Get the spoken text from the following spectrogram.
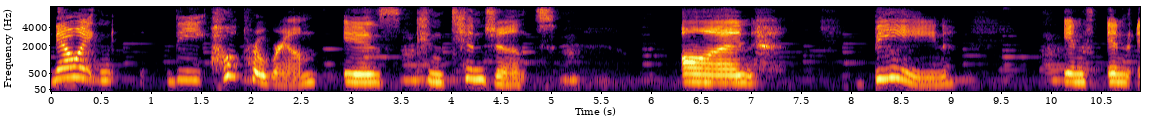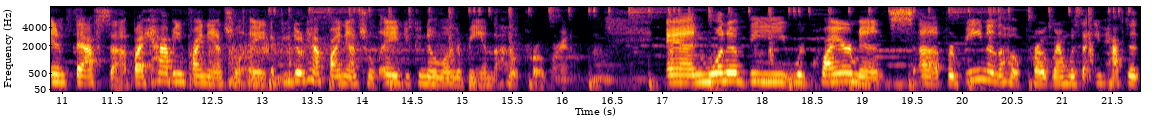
now I the Hope program is contingent on being in in in FAFSA by having financial aid. If you don't have financial aid, you can no longer be in the Hope program. And one of the requirements uh, for being in the Hope program was that you have to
